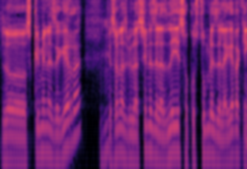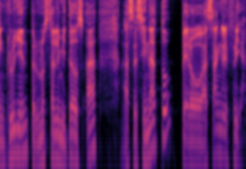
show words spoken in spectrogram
Los crímenes de guerra, que son las violaciones de las leyes o costumbres de la guerra que incluyen, pero no están limitados a asesinato, pero a sangre fría,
